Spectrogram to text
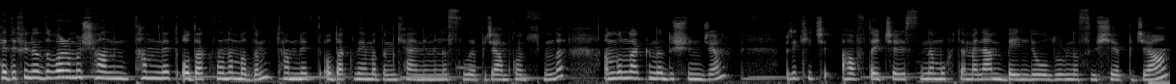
hedefin adı var ama şu an tam net odaklanamadım. Tam net odaklayamadım kendimi nasıl yapacağım konusunda. Ama bunun hakkında düşüneceğim. Bir iki hafta içerisinde muhtemelen belli olur nasıl bir şey yapacağım.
